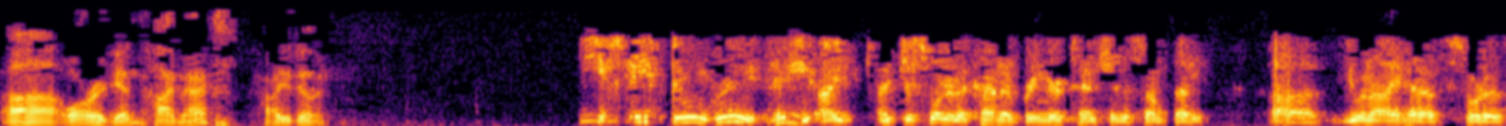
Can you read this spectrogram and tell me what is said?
uh, Oregon. Hi, Max. How are you doing? Hey, Steve. Doing great. Hey, I I just wanted to kind of bring your attention to something uh, you and I have sort of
